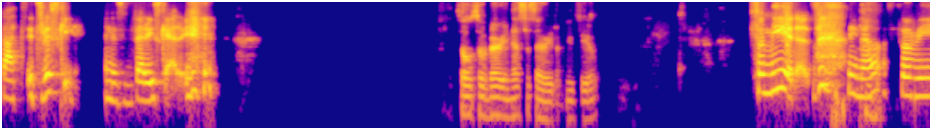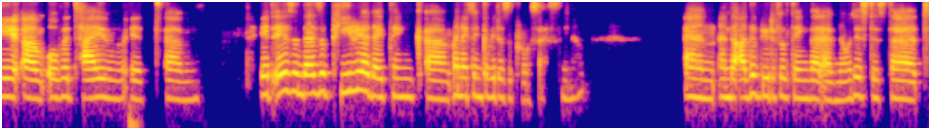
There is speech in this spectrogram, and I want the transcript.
that's it's risky and it's very scary. it's also very necessary, don't you feel? For me, it is. you know, for me, um, over time, it um, it is and there's a period i think um, and i think of it as a process you know? And and the other beautiful thing that i've noticed is that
